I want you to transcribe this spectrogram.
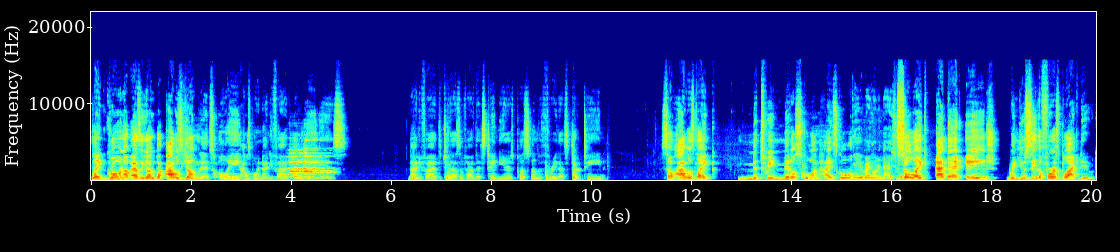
Like growing up as a young black, I was young then. So 08, I was born in 95. 08 is 95 to 2005. That's 10 years plus another three. That's 13. So I was like between middle school and high school. Yeah, you're probably going into high school. So like at that age, when you see the first black dude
